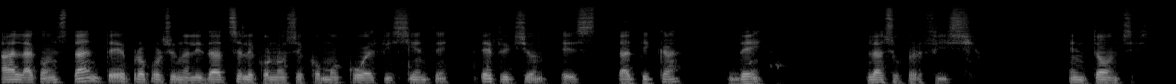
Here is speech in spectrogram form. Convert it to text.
A la constante proporcionalidad se le conoce como coeficiente de fricción estática de la superficie. Entonces,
